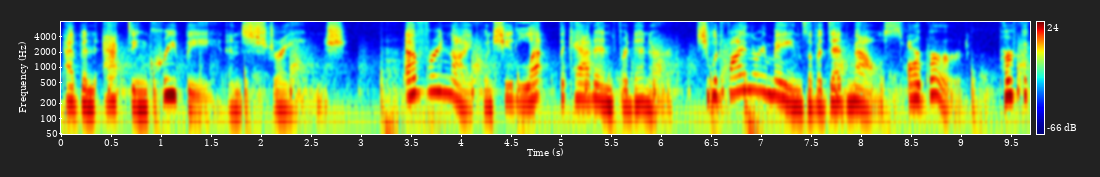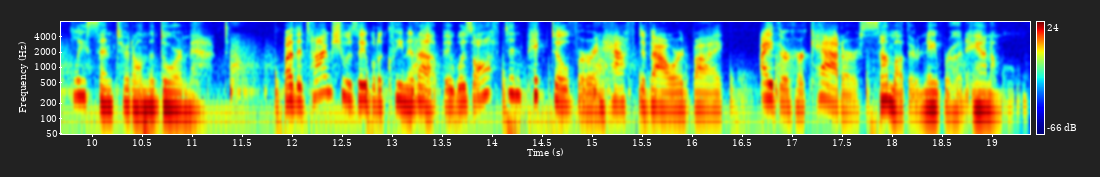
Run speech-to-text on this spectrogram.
had been acting creepy and strange. Every night when she let the cat in for dinner, she would find the remains of a dead mouse or bird perfectly centered on the doormat. By the time she was able to clean it up, it was often picked over and half devoured by either her cat or some other neighborhood animal.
